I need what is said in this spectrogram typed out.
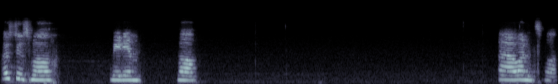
Let's do small, medium, small. Uh, I wanted small.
